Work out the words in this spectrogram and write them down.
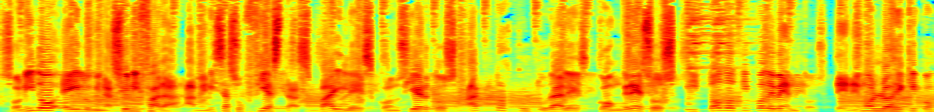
Sonido e iluminación IFARA ameniza sus fiestas, bailes, conciertos, actos culturales, congresos y todo tipo de eventos. Tenemos los equipos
